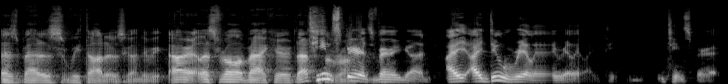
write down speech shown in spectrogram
as bad as we thought it was going to be. All right, let's roll it back here. That's Teen Spirit's very good. I I do really really like Teen, Teen Spirit.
